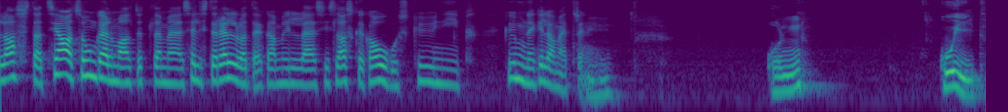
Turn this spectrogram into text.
lasta Tsead-Sungelmaalt, ütleme selliste relvadega, mille siis laskekaugus küünib kümne kilomeetrini? -hmm. on, kuid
